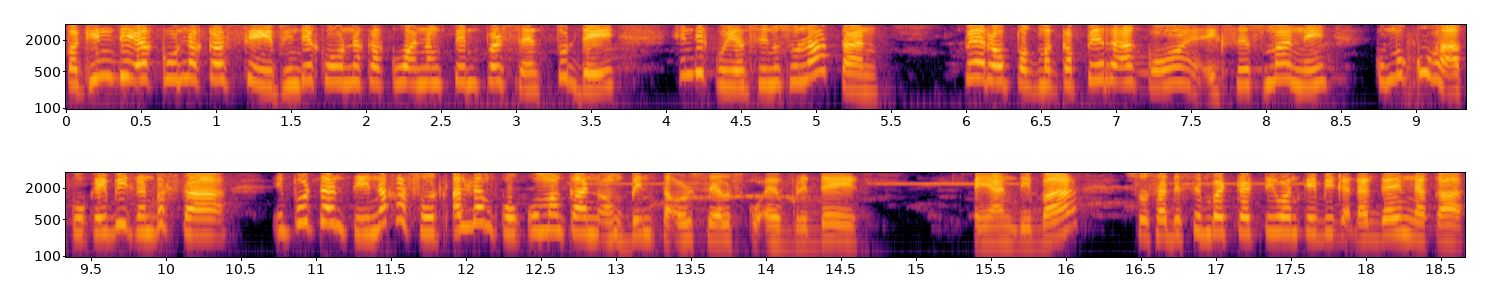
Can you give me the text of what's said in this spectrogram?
pag hindi ako nakasave, hindi ako nakakuha ng 10% today, hindi ko yan sinusulatan. Pero pag magkapera ako, excess money, kumukuha ako kaibigan. Basta, importante, nakasuot, alam ko kung magkano ang benta or sales ko everyday. Ayan, di ba? So sa December 31 kaibigan, again, naka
